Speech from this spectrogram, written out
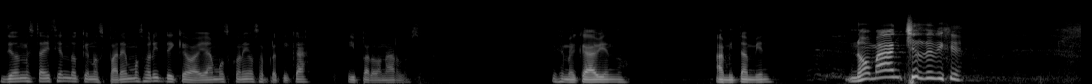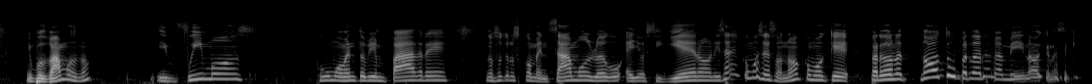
Dios me está diciendo que nos paremos ahorita y que vayamos con ellos a platicar y perdonarlos. Y se me queda viendo. A mí también. No manches, le dije. Y pues vamos, ¿no? Y fuimos, fue un momento bien padre. Nosotros comenzamos, luego ellos siguieron. ¿Y saben cómo es eso, no? Como que, perdona, no, tú perdóname a mí, no, que no sé qué.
